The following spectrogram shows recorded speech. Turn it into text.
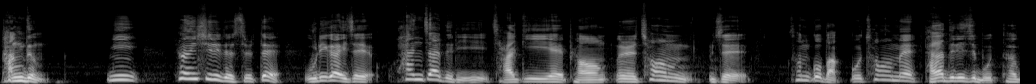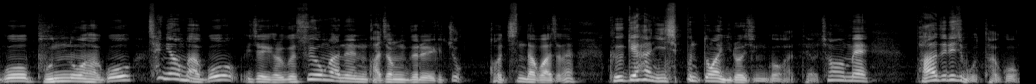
강등이 현실이 됐을 때 우리가 이제 환자들이 자기의 병을 처음 이제 선고받고 처음에 받아들이지 못하고 분노하고 체념하고 이제 결국에 수용하는 과정들을 이렇게 쭉 거친다고 하잖아요. 그게 한 20분 동안 이루어진 것 같아요. 처음에 받아들이지 못하고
